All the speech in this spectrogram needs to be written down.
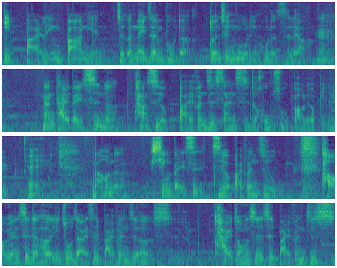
一百零八年这个内政部的敦亲睦邻户的资料，嗯，那台北市呢，它是有百分之三十的户数保留比率，嘿，然后呢，新北市只有百分之五，桃园市的合一住宅是百分之二十，台中市是百分之十，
